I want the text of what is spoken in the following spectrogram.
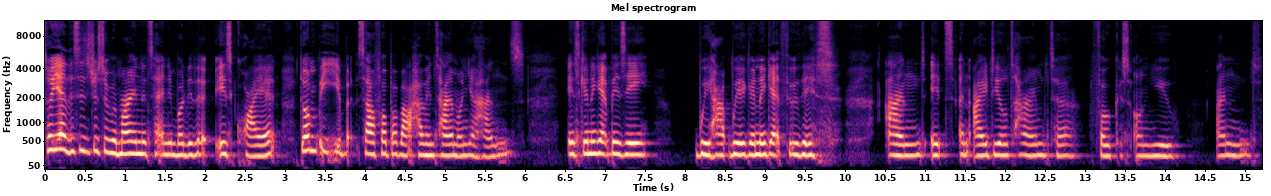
so, yeah, this is just a reminder to anybody that is quiet. Don't beat yourself up about having time on your hands. It's going to get busy. We have we're going to get through this and it's an ideal time to focus on you and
